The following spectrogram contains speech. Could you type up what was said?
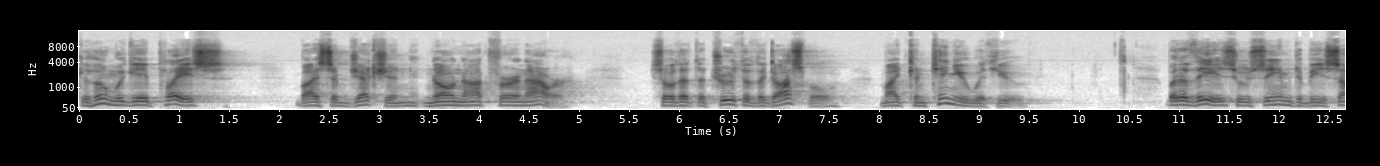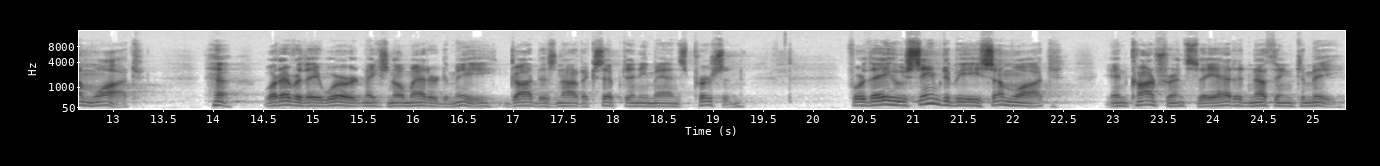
to whom we gave place by subjection, no, not for an hour, so that the truth of the gospel might continue with you. But of these who seemed to be somewhat, whatever they were, it makes no matter to me. God does not accept any man's person for they who seemed to be somewhat in conference, they added nothing to me.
